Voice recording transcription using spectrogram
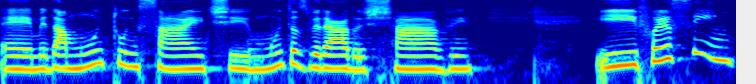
é, me dá muito insight, muitas viradas de chave. E foi assim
